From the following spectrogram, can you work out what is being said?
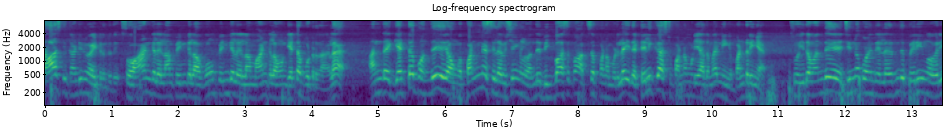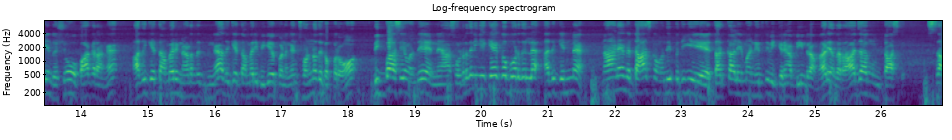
டாஸ்க் கண்டினியூ ஆகிட்டு இருந்தது. ஸோ ஆண்கள் எல்லாம் பெண்களாகவும் பெண்கள் எல்லாம் ஆண்களாகவும் கெட்ட போட்டிருந்தாங்களே அந்த கெட்டப் வந்து அவங்க பண்ண சில விஷயங்கள் வந்து பிக் பாஸுக்கும் அக்செப்ட் பண்ண முடியல. இதை டெலிகாஸ்ட் பண்ண முடியாத மாதிரி நீங்கள் பண்ணுறீங்க ஸோ இதை வந்து சின்ன குழந்தையிலேருந்து பெரியவங்க வரையும் இந்த ஷோவை பார்க்குறாங்க அதுக்கேற்ற மாதிரி நடந்துக்குங்க அதுக்கேற்ற மாதிரி பிஹேவ் பண்ணுங்கன்னு சொன்னதுக்கப்புறம் பிக் பாஸே வந்து நான் சொல்கிறது நீங்கள் கேட்க போகிறதில்ல அதுக்கு என்ன? நானே அந்த டாஸ்க்கை வந்து இப்போதைக்கு தற்காலிகமாக நிறுத்தி வைக்கிறேன் அப்படின்ற மாதிரி அந்த ராஜாங்கும் டாஸ்க் சா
